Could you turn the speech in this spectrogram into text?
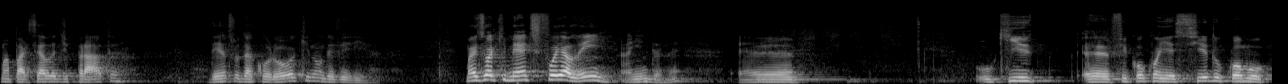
uma parcela de prata dentro da coroa que não deveria. Mas o Arquimedes foi além ainda. Né? É, o que é, ficou conhecido como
